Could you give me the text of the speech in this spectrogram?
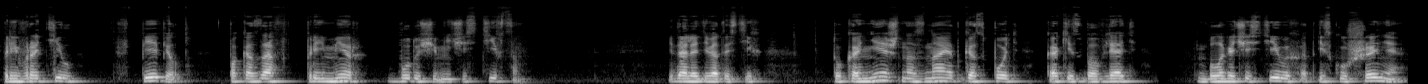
превратил в пепел, показав пример будущим нечестивцам. И далее 9 стих. То, конечно, знает Господь, как избавлять благочестивых от искушения,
